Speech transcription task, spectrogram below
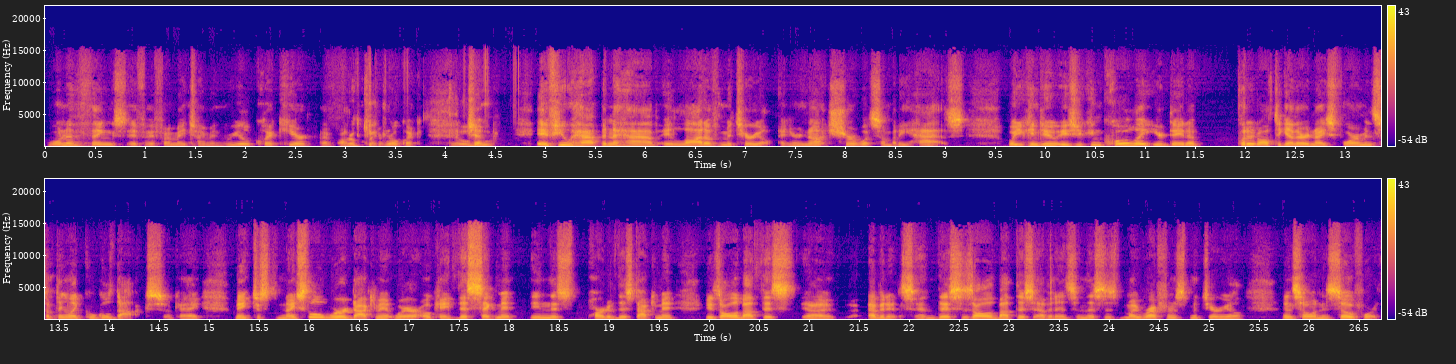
One of the things, if, if I may chime in real quick here, I'll Real keep quick. it real quick. We'll Chip. If you happen to have a lot of material and you're not sure what somebody has, what you can do is you can collate your data, put it all together in nice form in something like Google Docs. Okay. Make just a nice little Word document where, okay, this segment in this part of this document is all about this uh, evidence, and this is all about this evidence, and this is my reference material, and so on and so forth.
